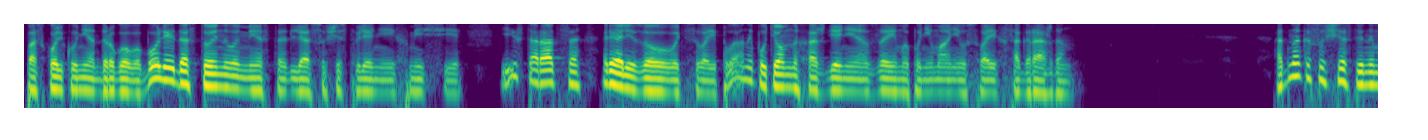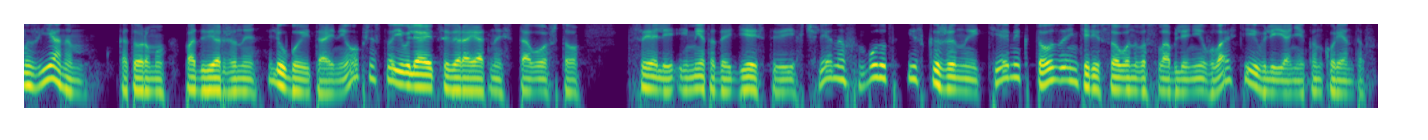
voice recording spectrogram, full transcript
поскольку нет другого более достойного места для осуществления их миссии, и стараться реализовывать свои планы путем нахождения взаимопонимания у своих сограждан. Однако существенным изъяном, которому подвержены любые тайные общества, является вероятность того, что цели и методы действия их членов будут искажены теми, кто заинтересован в ослаблении власти и влияния конкурентов.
